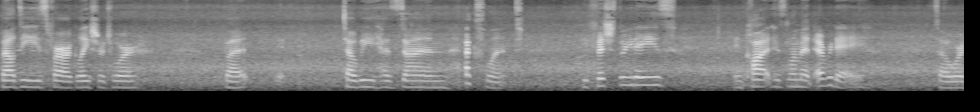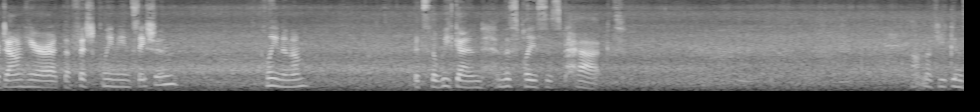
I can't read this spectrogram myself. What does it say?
Valdez for our glacier tour, but Toby has done excellent. He fished three days and caught his limit every day. So we're down here at the fish cleaning station, cleaning them. It's the weekend and this place is packed. I don't know if you can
